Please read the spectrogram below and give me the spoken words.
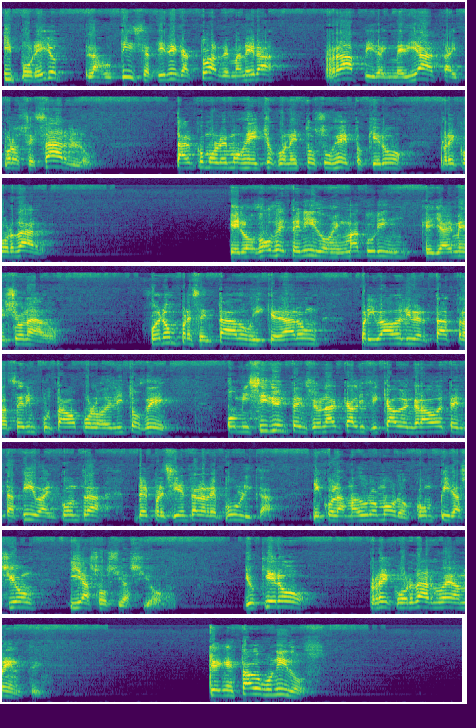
y por ello la justicia tiene que actuar de manera rápida, inmediata y procesarlo, tal como lo hemos hecho con estos sujetos. Quiero recordar que los dos detenidos en Maturín, que ya he mencionado, fueron presentados y quedaron privados de libertad tras ser imputados por los delitos de homicidio intencional calificado en grado de tentativa en contra del presidente de la República, Nicolás Maduro Moro, conspiración y asociación. Yo quiero recordar nuevamente que en Estados Unidos,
